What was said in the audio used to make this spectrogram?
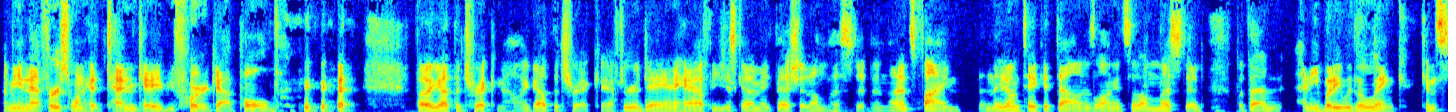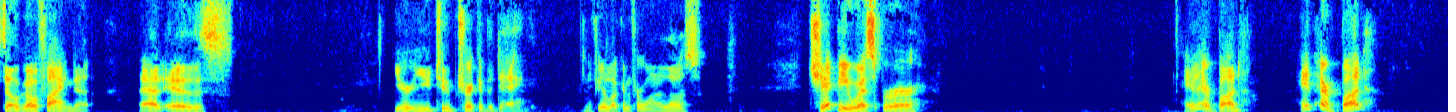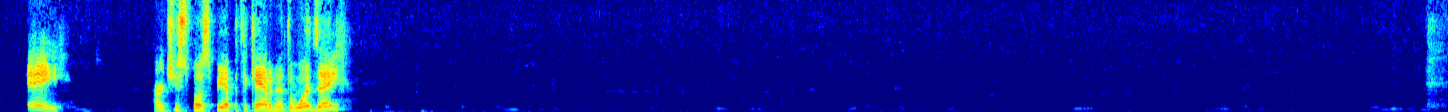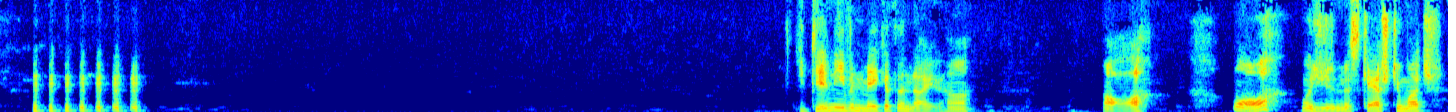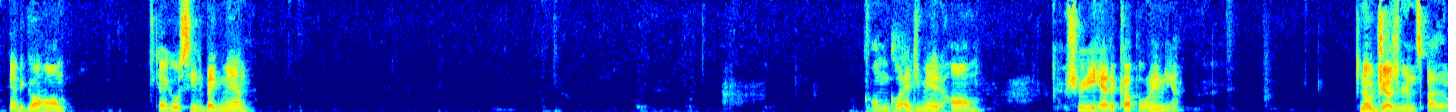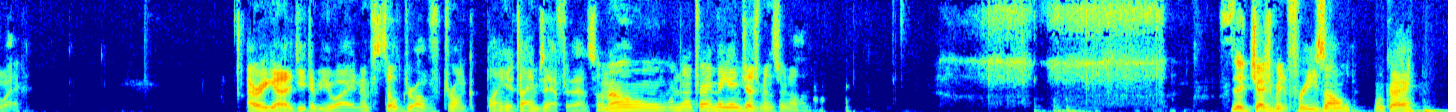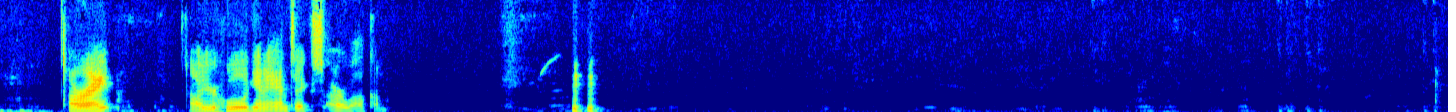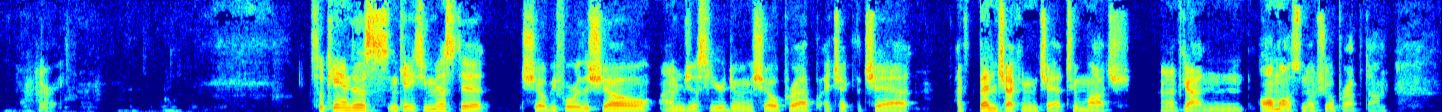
I mean, that first one hit 10K before it got pulled. but I got the trick now. I got the trick. After a day and a half, you just got to make that shit unlisted. And then it's fine. Then they don't take it down as long as it's unlisted. But then anybody with a link can still go find it. That is your YouTube trick of the day if you're looking for one of those. Chippy Whisperer. Hey there, bud. Hey there, bud. Hey. Aren't you supposed to be up at the cabin at the woods, eh? you didn't even make it the night, huh? Aw. Aw. What, you just miss cash too much? Had to go home? Gotta go see the big man? I'm glad you made it home. I'm sure you had a couple in you. No judgments, by the way. I already got a DWI and I've still drove drunk plenty of times after that. So no, I'm not trying to make any judgments or nothing. It's a judgment free zone. Okay. All right. All your hooligan antics are welcome. All right. So, Candace, in case you missed it, show before the show, I'm just here doing show prep. I check the chat. I've been checking the chat too much, and I've gotten almost no show prep done.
